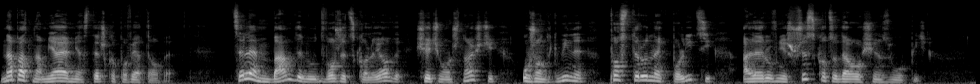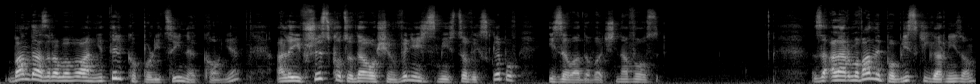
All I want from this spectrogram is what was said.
napadł na małe miasteczko powiatowe. Celem bandy był dworzec kolejowy, sieć łączności, urząd gminy, posterunek policji, ale również wszystko, co dało się złupić – Banda zrabowała nie tylko policyjne konie, ale i wszystko, co dało się wynieść z miejscowych sklepów i załadować na wozy. Zaalarmowany pobliski garnizon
